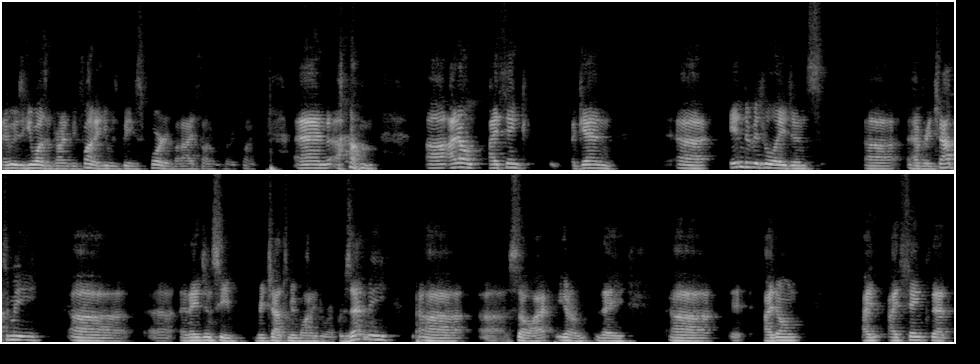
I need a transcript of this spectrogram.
Was, he wasn't trying to be funny; he was being supportive. But I thought it was very funny. And um, uh, I don't. I think again, uh, individual agents uh, have reached out to me. Uh, uh, an agency reached out to me wanting to represent me. Uh, so I, you know, they. It, I don't. I I think that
